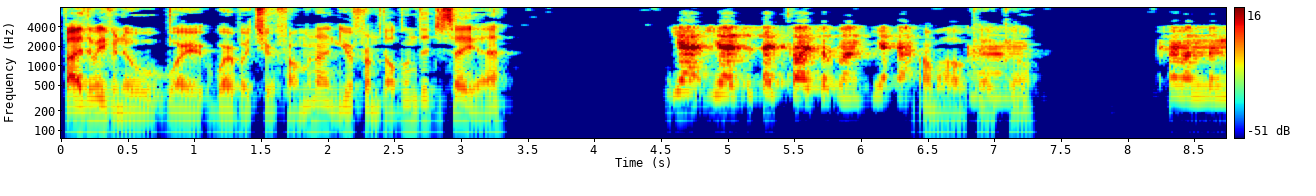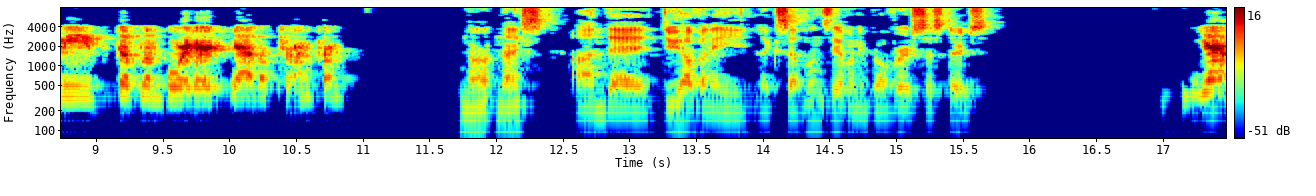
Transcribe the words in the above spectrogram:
but I don't even know where whereabouts you're from. And you're from Dublin, did you say? Yeah. Yeah, yeah, just outside Dublin. Yeah. Oh wow. Okay. Um, cool. Kind of on the Meath Dublin border. Yeah, that's where I'm from. No, nice. And uh, do you have any like siblings? Do you have any brothers, or sisters? Yeah,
